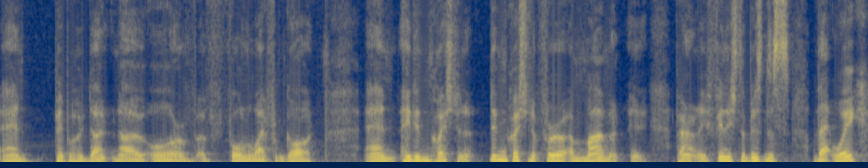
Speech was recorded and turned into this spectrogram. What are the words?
and people who don't know or have, have fallen away from God. And he didn't question it. Didn't question it for a moment. He apparently finished the business that week,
